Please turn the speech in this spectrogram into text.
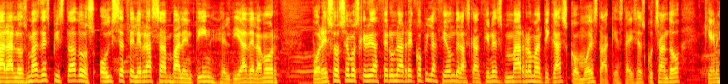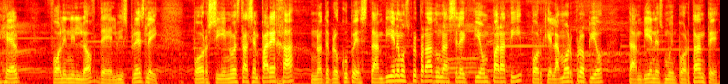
Para los más despistados, hoy se celebra San Valentín, el Día del Amor. Por eso os hemos querido hacer una recopilación de las canciones más románticas como esta que estáis escuchando, Can't Help Falling in Love de Elvis Presley. Por si no estás en pareja, no te preocupes, también hemos preparado una selección para ti porque el amor propio también es muy importante.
